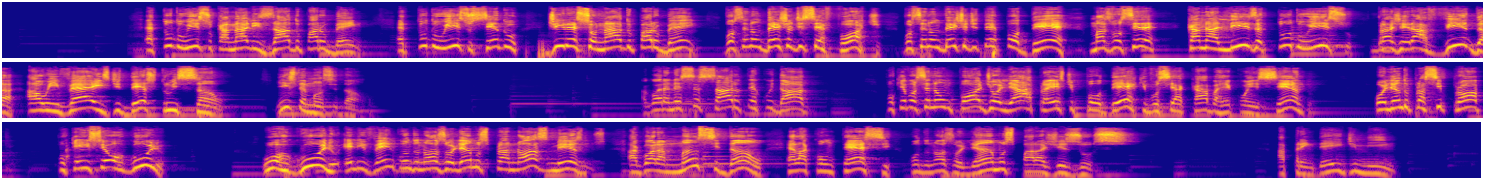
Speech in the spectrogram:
É tudo isso canalizado para o bem. É tudo isso sendo direcionado para o bem. Você não deixa de ser forte, você não deixa de ter poder, mas você canaliza tudo isso para gerar vida ao invés de destruição. Isso é mansidão. Agora é necessário ter cuidado, porque você não pode olhar para este poder que você acaba reconhecendo olhando para si próprio, porque isso é orgulho. O orgulho, ele vem quando nós olhamos para nós mesmos. Agora, a mansidão, ela acontece quando nós olhamos para Jesus. Aprendei de mim,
